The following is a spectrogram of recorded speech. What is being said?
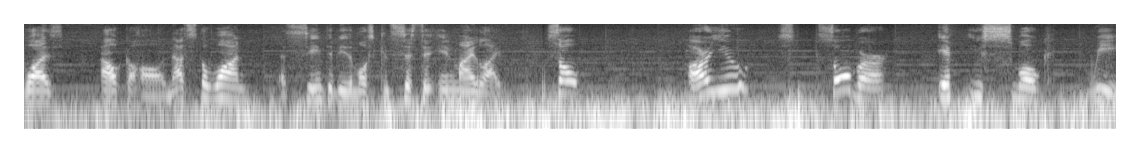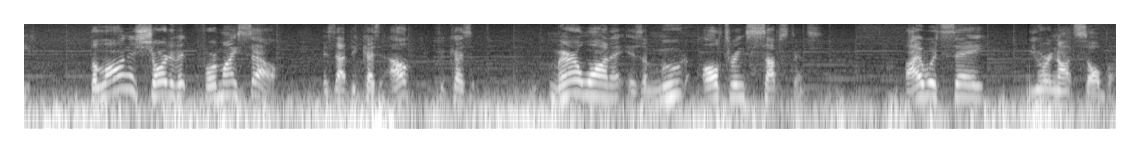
was alcohol. And that's the one that seemed to be the most consistent in my life. So are you sober if you smoke weed? The long and short of it for myself is that because al because marijuana is a mood altering substance, I would say you are not sober.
